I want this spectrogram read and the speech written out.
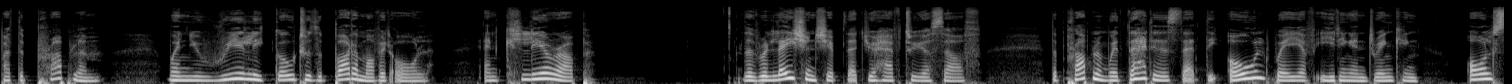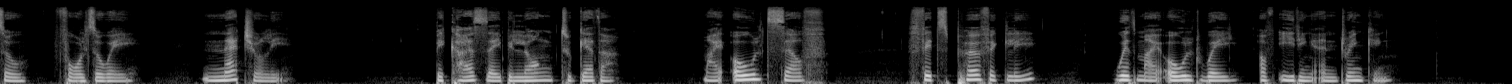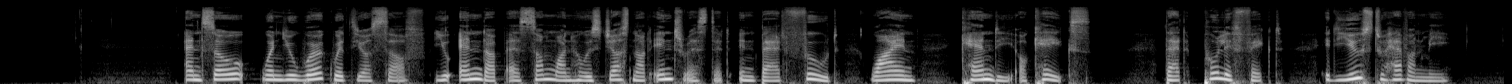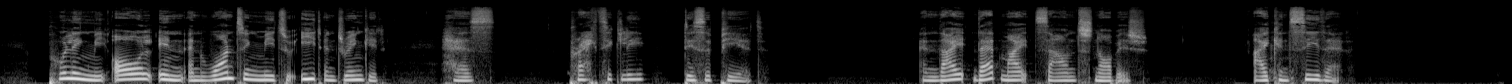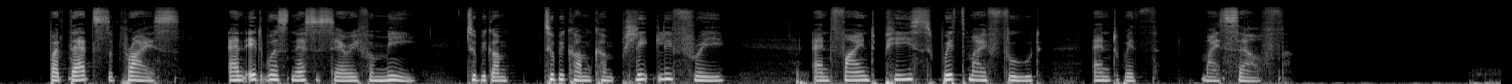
But the problem, when you really go to the bottom of it all and clear up the relationship that you have to yourself. The problem with that is that the old way of eating and drinking also falls away naturally because they belong together. My old self fits perfectly with my old way of eating and drinking. And so, when you work with yourself, you end up as someone who is just not interested in bad food, wine, candy, or cakes. That pull effect it used to have on me, pulling me all in and wanting me to eat and drink it, has practically disappeared. And that, might sound snobbish. I can see that. But that's the price. And it was necessary for me to become to become completely free and find peace with my food and with myself.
